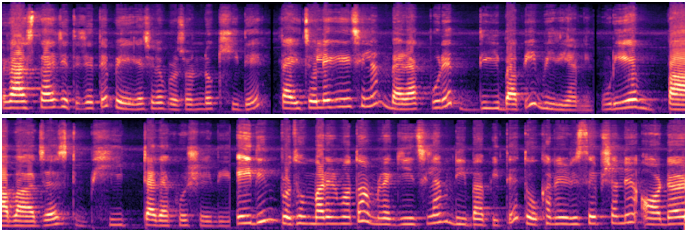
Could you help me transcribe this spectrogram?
রাস্তায় যেতে যেতে পেয়ে গেছিল প্রচণ্ড খিদে। তাই চলে গিয়েছিলাম ব্যারাকপুরে দিবাপি বিরিয়ানি। পুড়িয়ে বাবা জাস্ট ভিড়টা দেখো সেই দিন। এই দিন প্রথমবারের মতো আমরা গিয়েছিলাম ডিবাপিতে তো ওখানে রিসেপশনে অর্ডার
